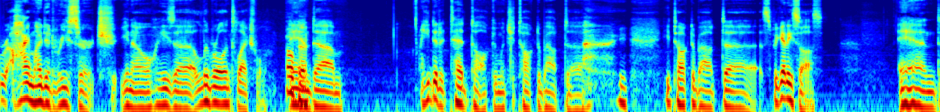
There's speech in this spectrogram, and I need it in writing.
uh, high-minded research. You know, he's a liberal intellectual, Okay. and um, he did a TED talk in which he talked about uh, he, he talked about uh, spaghetti sauce and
